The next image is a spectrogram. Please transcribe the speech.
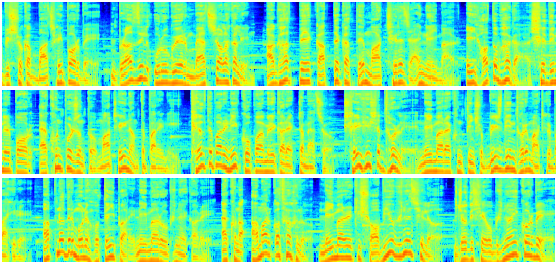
বিশ্বকাপ বাছাই পর্বে ব্রাজিল উরুগুয়ের ম্যাচ চলাকালীন আঘাত পেয়ে কাঁদতে কাঁদতে মাঠ ছেড়ে যায় নেইমার। এই হতভাগা সেদিনের পর এখন পর্যন্ত মাঠেই নামতে পারেনি। খেলতে পারেনি কোপা আমেরিকার একটা ম্যাচও। সেই হিসেব ধরলে নেইমার এখন তিনশো বিশ দিন ধরে মাঠের বাহিরে। আপনাদের মনে হতেই পারে নেইমার অভিনয় করে। এখন আমার কথা হলো, নেইমারের কি সবই অভিনয় ছিল? যদি সে অভিনয় করবে,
